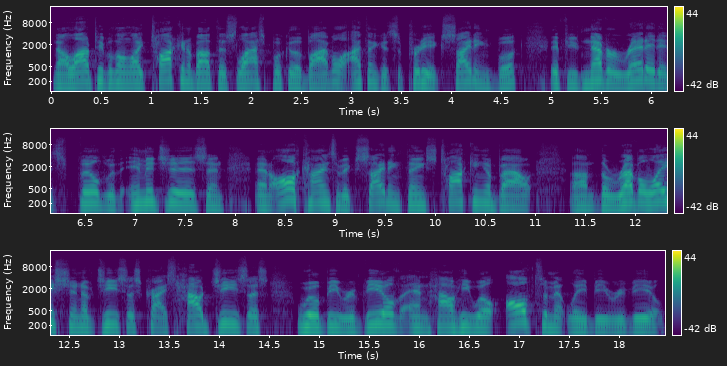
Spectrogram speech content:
Now, a lot of people don't like talking about this last book of the Bible. I think it's a pretty exciting book. If you've never read it, it's filled with images and, and all kinds of exciting things talking about um, the revelation of Jesus Christ, how Jesus will be revealed and how he will ultimately be revealed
